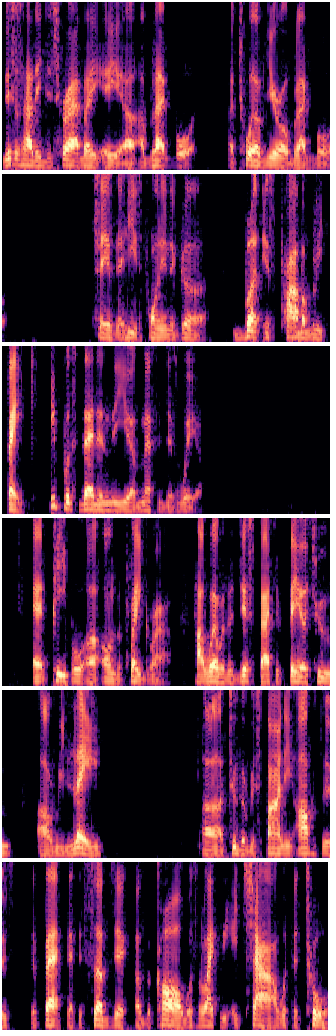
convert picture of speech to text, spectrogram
This is how they describe a, a, uh, a black boy, a 12 year old black boy. Says that he's pointing a gun, but it's probably fake. He puts that in the uh, message as well. At people uh, on the playground. However, the dispatcher failed to uh, relay uh, to the responding officers the fact that the subject of the call was likely a child with a toy.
